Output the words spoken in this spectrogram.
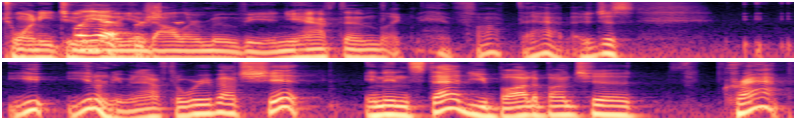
twenty-two Oh, million yeah, for dollar movie. And you have to like, man, fuck that. It just you you don't even have to worry about shit. And instead you bought a bunch of crap.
